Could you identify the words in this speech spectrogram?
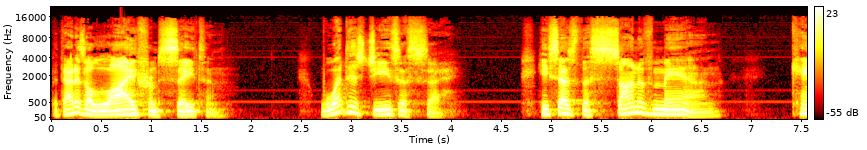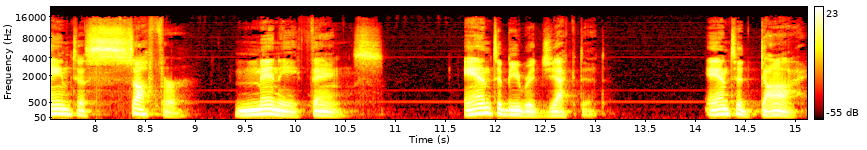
But that is a lie from Satan. What does Jesus say? He says, The Son of Man came to suffer many things and to be rejected and to die.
